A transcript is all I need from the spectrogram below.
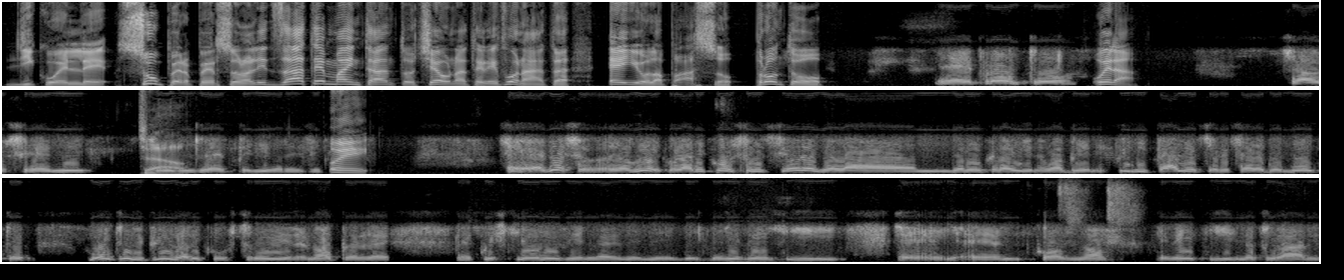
di quelle super personalizzate, ma intanto c'è una telefonata e io la passo. Pronto? Eh, pronto? Uela. Ciao Semi. Ciao. Sono Giuseppe di Varese. Oi. Eh, adesso vabbè, con la ricostruzione della, dell'Ucraina, va bene, qui in Italia ce ne sarebbe molto, molto di più da ricostruire no? per eh, questioni del, del, del, degli eventi, eh, eh, cose, no? eventi naturali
